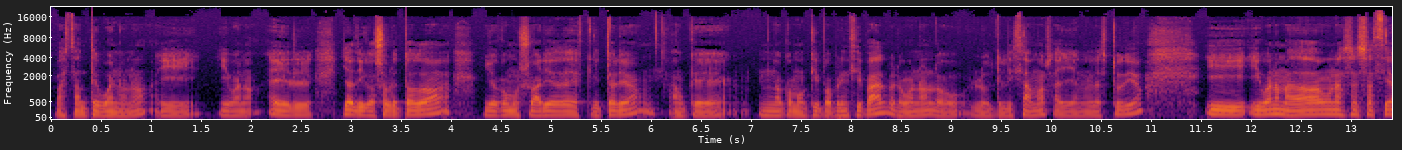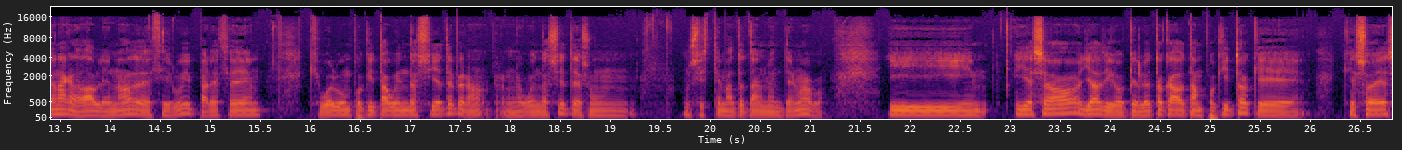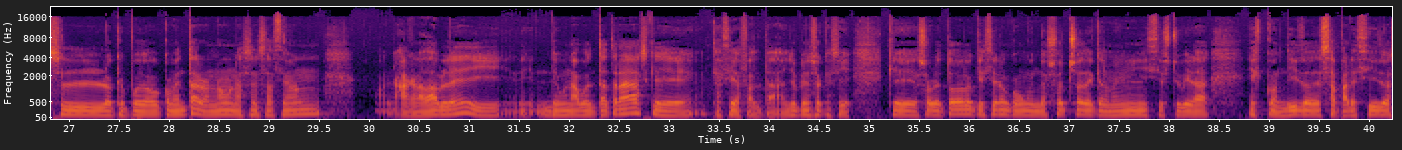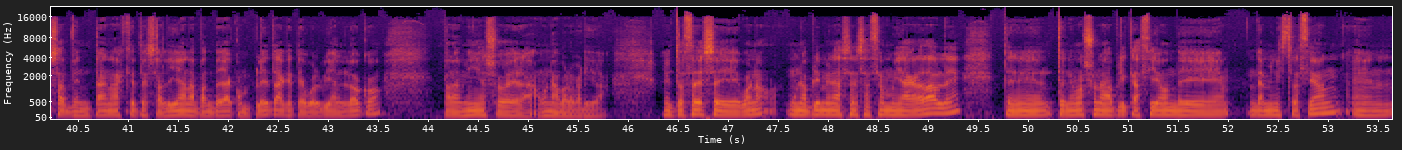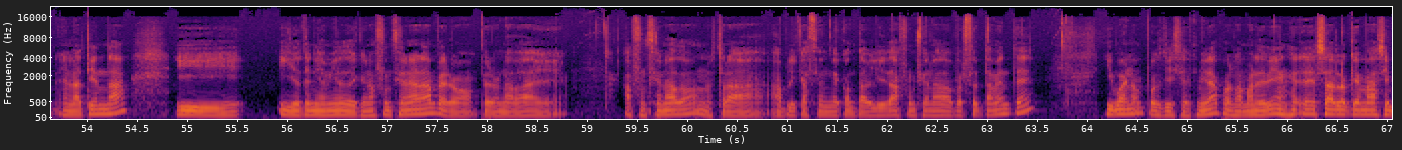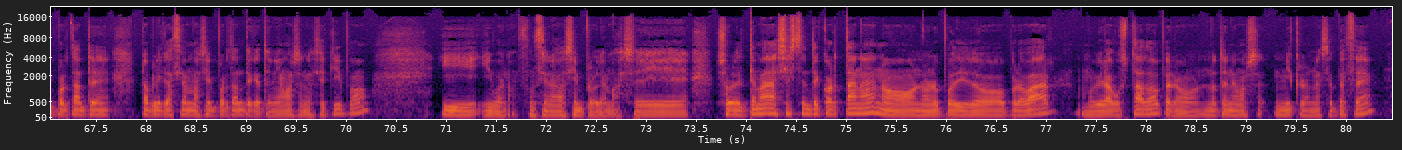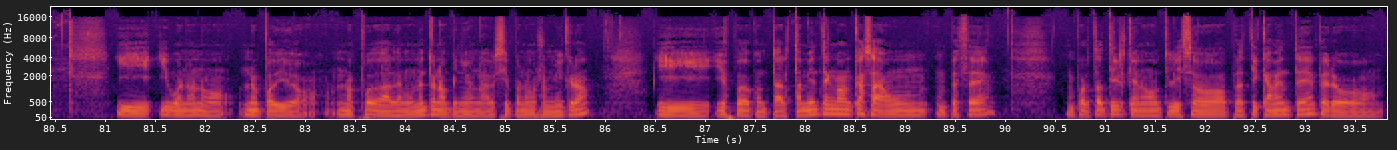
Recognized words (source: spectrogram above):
bastante bueno, ¿no? Y, bueno, el, ya os digo, sobre todo yo como usuario de escritorio, aunque no como equipo principal, pero bueno, lo, utilizamos ahí en el estudio. Y, bueno, me ha dado una sensación agradable, ¿no? De decir, uy, parece que vuelvo un poquito a Windows 7, pero, pero no Windows 7, es un, un sistema totalmente nuevo. Y, y, eso ya os digo que lo he tocado tan poquito que, que eso es lo que puedo comentaros, ¿no? Una sensación agradable y de una vuelta atrás que, hacía falta. Yo pienso que sí, que sobre todo lo que hicieron con Windows 8 de que el menú inicio estuviera escondido, desaparecido, esas ventanas que te salían a pantalla completa, que te volvían loco, para mí eso era una barbaridad. Entonces, eh, bueno, una primera sensación muy agradable. tenemos una aplicación de, administración en, en, la tienda y, y, yo tenía miedo de que no funcionara, pero, pero nada, eh, ha funcionado, nuestra aplicación de contabilidad ha funcionado perfectamente. Y bueno, pues dices, mira, pues la mar de bien, esa es lo que más importante, la aplicación más importante que teníamos en ese equipo. Y, bueno, funcionaba sin problemas. Eh, sobre el tema de asistente Cortana no, no lo he podido probar, me hubiera gustado, pero no tenemos micro en ese PC. Y, y bueno, no, no he podido, no os puedo dar de momento una opinión, a ver si ponemos un micro y, os puedo contar. También tengo en casa un, un PC, un portátil que no utilizo prácticamente, pero,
